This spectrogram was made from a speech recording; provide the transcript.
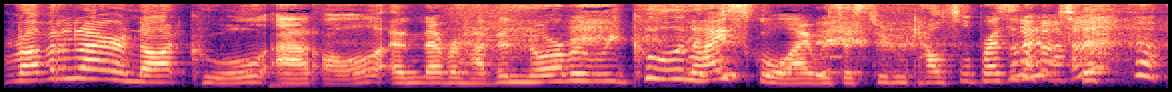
Robin and I are not cool at all and never have been, nor were we cool in high school. I was a student council president.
